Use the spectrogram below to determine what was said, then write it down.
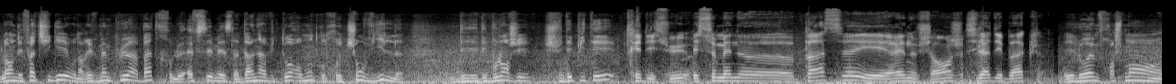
Là, on est fatigué, on n'arrive même plus à battre le FC Metz. La dernière victoire remonte contre Thionville, des, des boulangers. Je suis dépité. Très déçu. Les semaines euh, passent et rien ne change. C'est la débâcle. Et l'OM, franchement,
